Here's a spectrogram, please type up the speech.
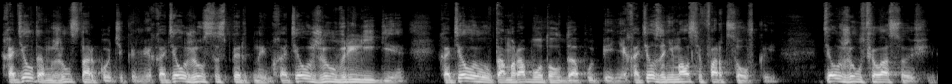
Хотел, там, жил с наркотиками. Хотел, жил со спиртным. Хотел, жил в религии. Хотел, там, работал до опупения. Хотел, занимался форцовкой. Хотел, жил в философии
